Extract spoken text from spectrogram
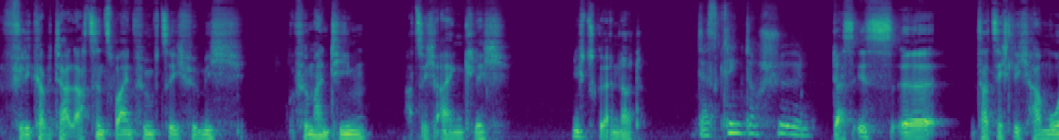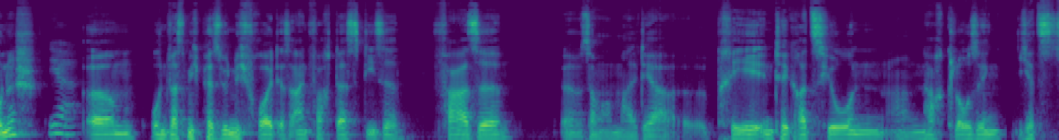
Für die Kapital 1852, für mich, für mein Team hat sich eigentlich nichts geändert. Das klingt doch schön. Das ist äh, tatsächlich harmonisch. Ja. Ähm, und was mich persönlich freut, ist einfach, dass diese Phase, äh, sagen wir mal, der äh, Prä-Integration äh, nach Closing jetzt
